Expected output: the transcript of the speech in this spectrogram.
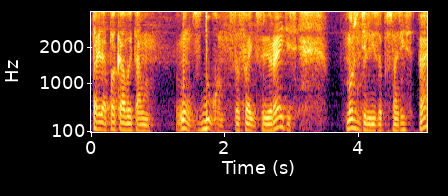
Тогда пока вы там, ну, с духом со своим собираетесь, можно телевизор посмотреть, а?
